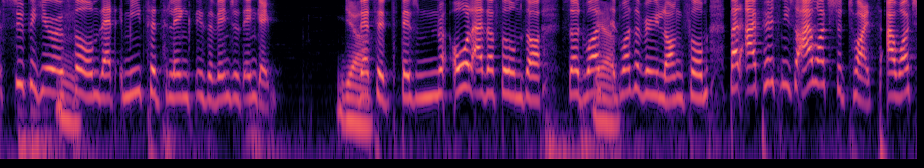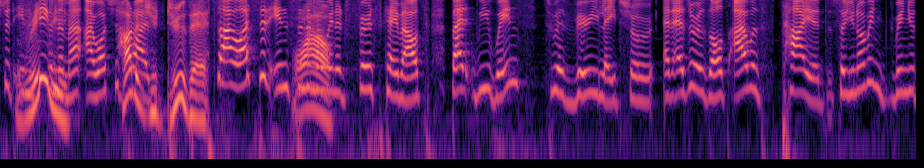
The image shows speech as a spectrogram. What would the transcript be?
superhero hmm. film that meets its length is Avengers Endgame. yeah. That's it. There's no, all other films are so it was Yeah. it was a very long film. But I personally so I watched it twice. I watched it in Really? cinema. I watched it How twice. did you do that? so I watched it in cinema Wow. when it first came out, but we went to a very late show, and as a result, I was tired. So you know when when you're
